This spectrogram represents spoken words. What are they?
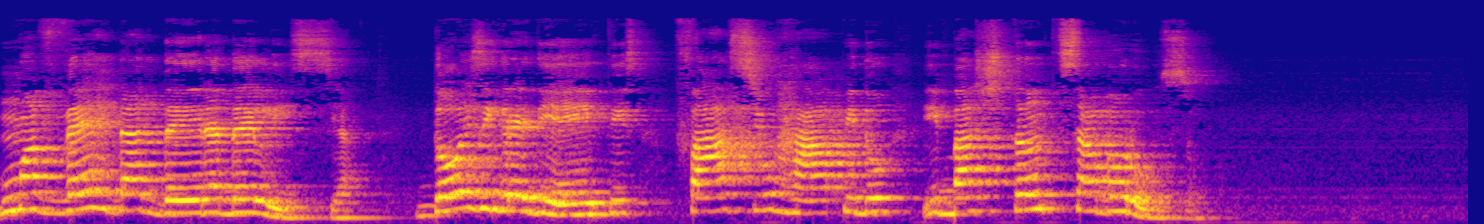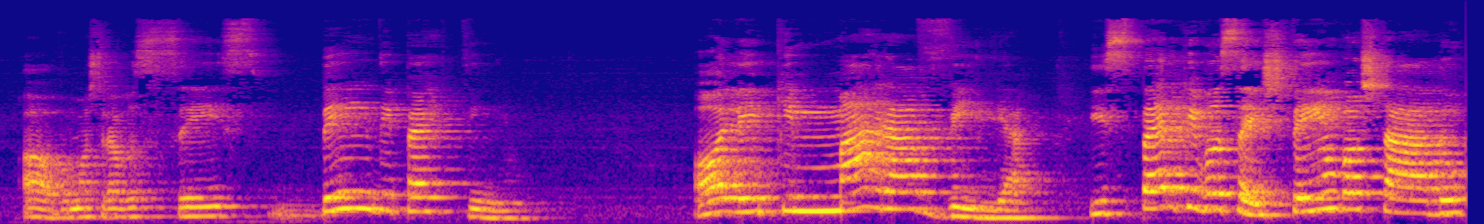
uma verdadeira delícia. Dois ingredientes fácil, rápido e bastante saboroso. Ó, vou mostrar vocês bem de pertinho. Olhem que maravilha! Espero que vocês tenham gostado.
